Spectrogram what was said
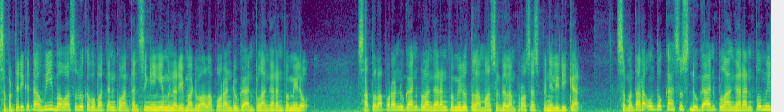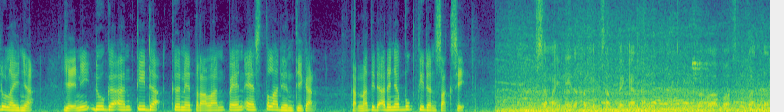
Seperti diketahui, Bawaslu Kabupaten Kuantan Singingi menerima dua laporan dugaan pelanggaran pemilu. Satu laporan dugaan pelanggaran pemilu telah masuk dalam proses penyelidikan. Sementara untuk kasus dugaan pelanggaran pemilu lainnya, yaitu dugaan tidak kenetralan PNS telah dihentikan karena tidak adanya bukti dan saksi. Sama ini dapat kami sampaikan bahwa Bawaslu Banten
